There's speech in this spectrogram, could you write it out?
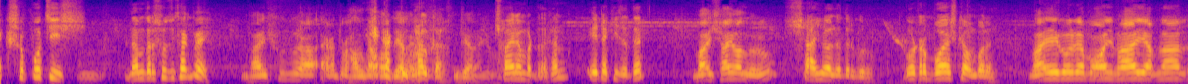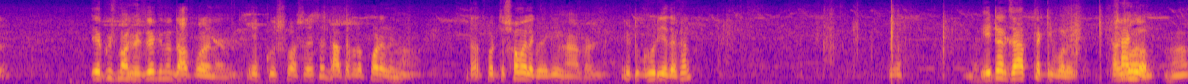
একশো পঁচিশ দাম দরের সুযোগ থাকবে? ভাই শুধু একটু হালকা একটু হালকা। ছয় নাম্বারটা দেখেন। এটা কি জাতের? ভাই সাইওয়াল গরু। শাহিওয়াল জাতের গরু। গরুটার বয়স কেমন বলেন? ভাই এই গরুটা বয়স ভাই আপনার একুশ মাস হয়েছে কিন্তু দাঁত পড়ে নাই। একুশ মাস হয়েছে দাঁত এখনও পড়ে নাই। না। দাঁত পড়তে সময় লাগবে নাকি? হ্যাঁ ভাই। একটু ঘুরিয়ে দেখান। এটার জাতটা কি বলেন শাহিওয়াল? হ্যাঁ।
